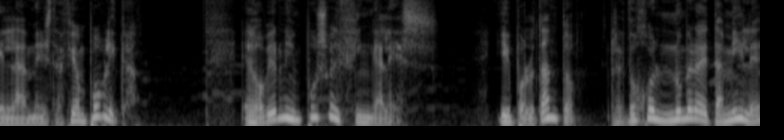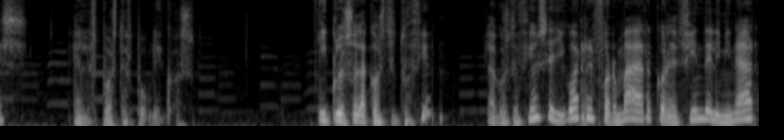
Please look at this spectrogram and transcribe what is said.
en la administración pública. El gobierno impuso el cingalés y por lo tanto redujo el número de tamiles en los puestos públicos. Incluso la Constitución. La Constitución se llegó a reformar con el fin de eliminar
